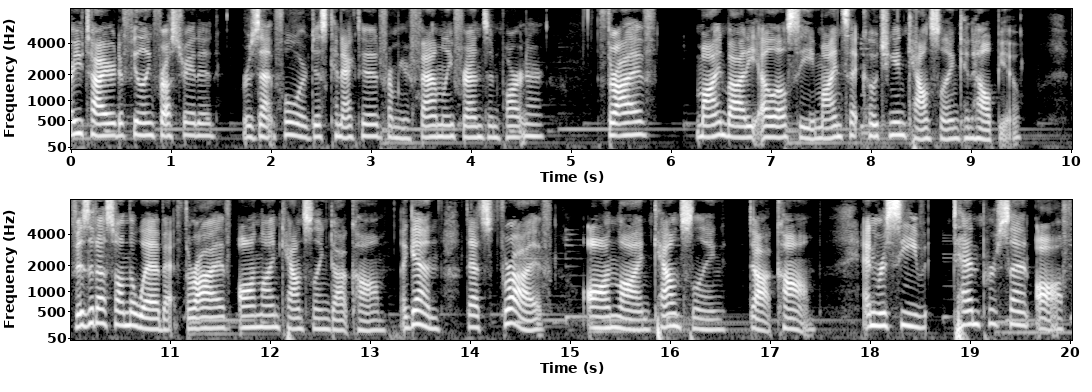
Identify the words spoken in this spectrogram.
Are you tired of feeling frustrated, resentful, or disconnected from your family, friends, and partner? Thrive, Mind Body LLC Mindset Coaching and Counseling can help you. Visit us on the web at thriveonlinecounseling.com. Again, that's thriveonlinecounseling.com and receive 10% off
